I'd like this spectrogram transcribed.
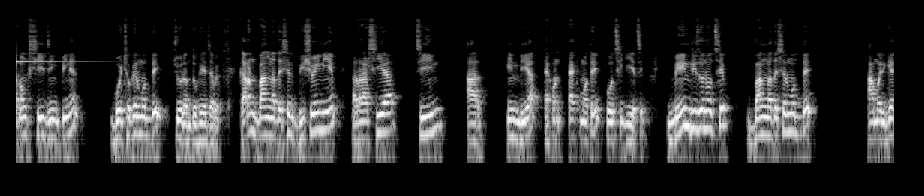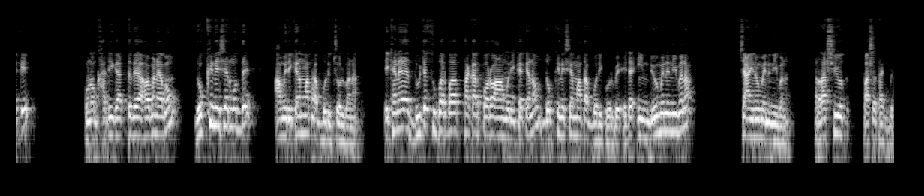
এবং শি জিনপিংয়ের বৈঠকের মধ্যে চূড়ান্ত হয়ে যাবে। কারণ বাংলাদেশের বিষয় নিয়ে রাশিয়া, চীন আর ইন্ডিয়া এখন একমতে পৌঁছে গিয়েছে। মেইন রিজন হচ্ছে বাংলাদেশের মধ্যে আমেরিকাকে কোনো ঘাঁটি কাটতে দেওয়া হবে না এবং দক্ষিণ এশিয়ার মধ্যে আমেরিকার মাতাব্বরি চলবে না। এখানে দুইটা সুপার পাওয়ার থাকার পরও আমেরিকা কেন দক্ষিণ এশিয়া মাতাব্বরি করবে? এটা ইন্ডিয়াও মেনে নিবে না, চাইনাও মেনে নিবে না রাশিয়াও পাশে থাকবে।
